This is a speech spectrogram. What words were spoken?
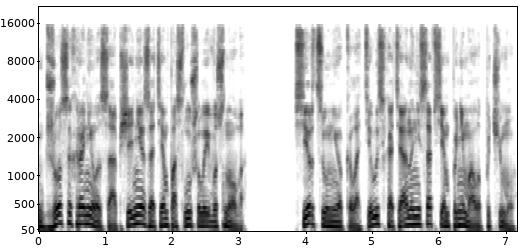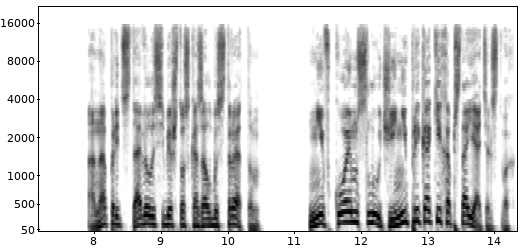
Джо сохранила сообщение, затем послушала его снова. Сердце у нее колотилось, хотя она не совсем понимала, почему. Она представила себе, что сказал бы Стрэттон. «Ни в коем случае, ни при каких обстоятельствах».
